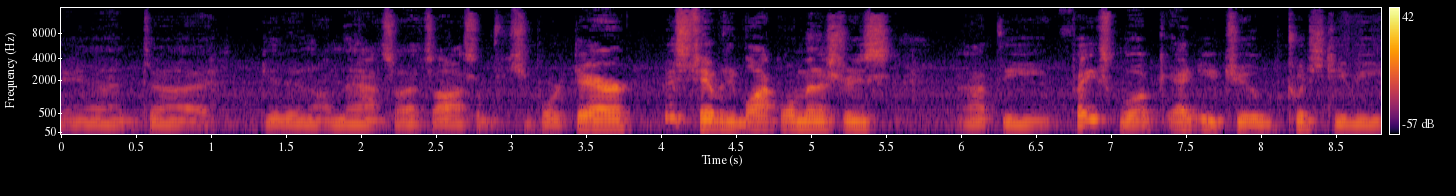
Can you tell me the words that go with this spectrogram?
and uh, get in on that. So, that's awesome support there. This Timothy Blackwell Ministries at the Facebook and YouTube, Twitch TV,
